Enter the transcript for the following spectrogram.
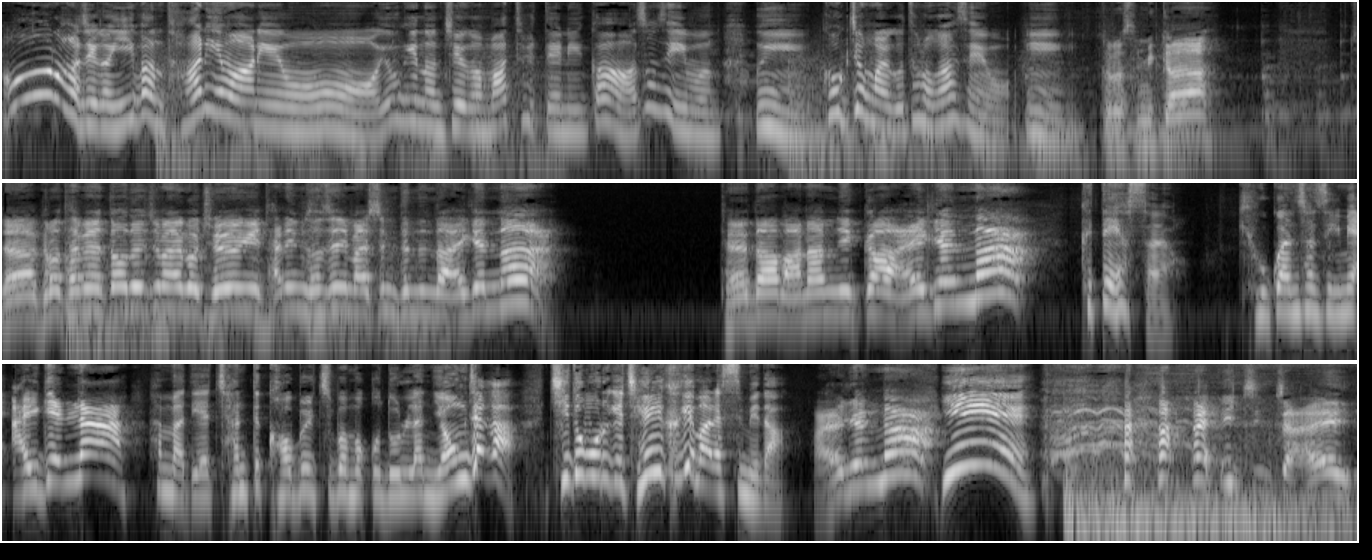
아나 제가 이반 담임 아니에요. 여기는 제가 맡을 때니까 선생님은 이 걱정 말고 들어가세요. 이. 그렇습니까? 자, 그렇다면 떠들지 말고 조용히 담임 선생님 말씀 듣는다. 알겠나? 대답 안 합니까? 알겠나? 그때였어요. 교관 선생님이 알겠나 한마디에 잔뜩 겁을 집어먹고 놀란 영자가 지도 모르게 제일 크게 말했습니다. 알겠나? 예! 진짜. 에이.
